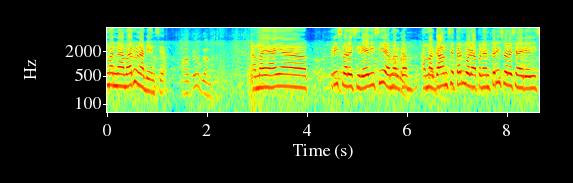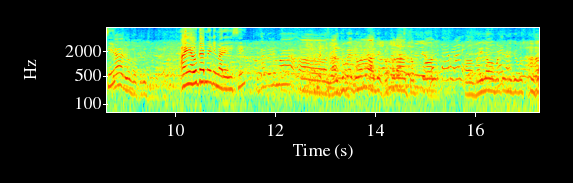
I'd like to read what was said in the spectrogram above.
અમારું નામ અરુણાબેન છે. કયું ગામ અમે અહીંયા ત્રીસ વર્ષથી રહેવી છીએ. અમારું ગામ અમારું ગામ છે તરમોડા પણ એમ ત્રીસ વર્ષ અહીં રહેવી છીએ. અહીંયા ઉગામેડીમાં રહેવી છીએ. લાલજીભાઈ દ્વારા આજે કપડાં ચપ્પલ મહિલાઓ માટેની જે વસ્તુ છે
